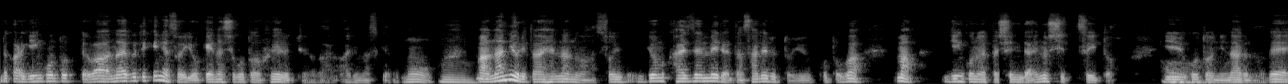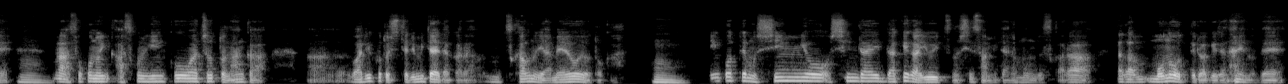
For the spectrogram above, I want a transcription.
だから銀行にとっては内部的にはそういう余計な仕事が増えるっていうのがありますけども、うんまあ何より大変なのはそういう業務改善命令が出されるということは、まあ銀行のやっぱり信頼の失墜ということになるので、うんまあそこの、あそこの銀行はちょっとなんか、あ悪いことしてるみたいだから使うのやめようよとか、うん。銀行ってもう信用、信頼だけが唯一の資産みたいなもんですから、だから物を売ってるわけじゃないので、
